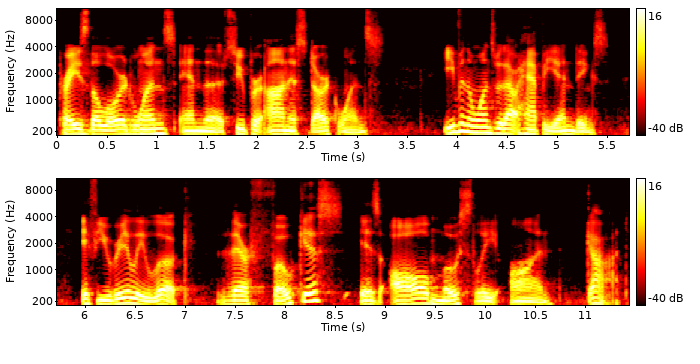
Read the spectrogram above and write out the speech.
praise the Lord ones and the super honest dark ones, even the ones without happy endings, if you really look, their focus is all mostly on God.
